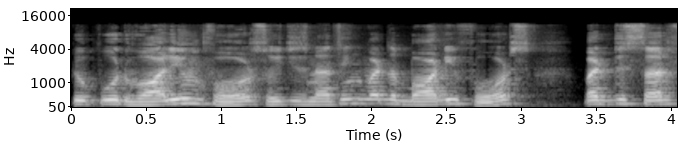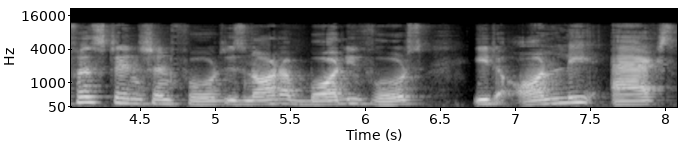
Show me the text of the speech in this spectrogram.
to put volume force which is nothing but the body force but the surface tension force is not a body force. It only acts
